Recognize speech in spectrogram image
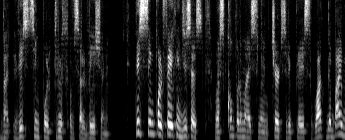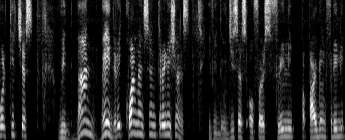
But this simple truth of salvation, this simple faith in Jesus was compromised when church replaced what the Bible teaches with man-made requirements and traditions. Even though Jesus offers freely, pardon freely,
